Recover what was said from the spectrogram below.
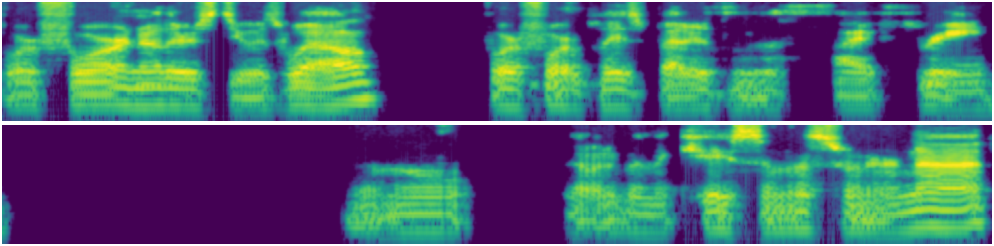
4 4, and others do as well. 4 4 plays better than the 5 3. I don't know that would have been the case in this one or not.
